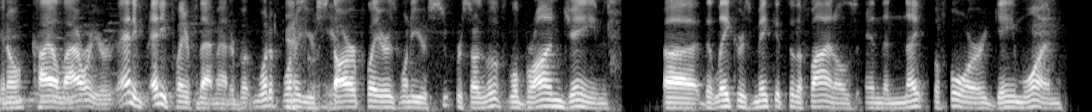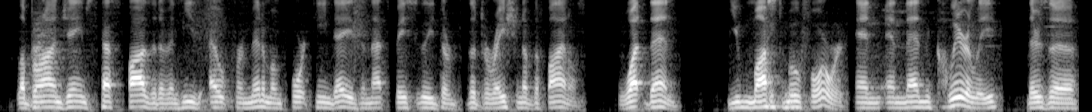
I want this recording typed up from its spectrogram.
you know, Kyle Lowry or any any player for that matter. But what if one Absolutely, of your star yeah. players, one of your superstars, what if LeBron James, uh, the Lakers make it to the finals, and the night before Game One, LeBron James tests positive and he's out for minimum 14 days, and that's basically the, the duration of the finals. What then? You must mm-hmm. move forward, and and then clearly there's a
